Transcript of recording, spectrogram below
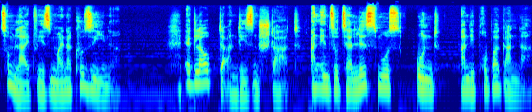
Zum Leidwesen meiner Cousine. Er glaubte an diesen Staat, an den Sozialismus und an die Propaganda.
